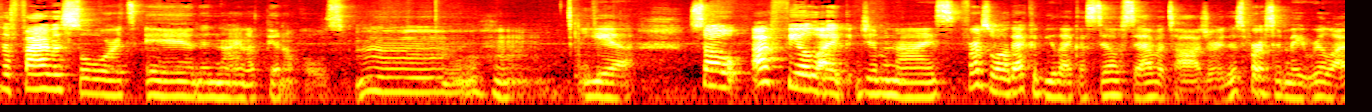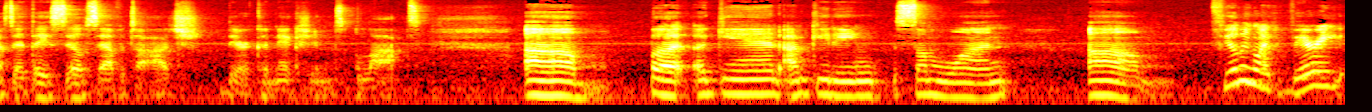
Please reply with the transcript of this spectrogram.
The five of swords and the nine of pentacles. Mm -hmm. Yeah so I feel like Geminis, first of all, that could be like a self-sabotager. This person may realize that they self-sabotage their connections a lot. Um, but again, I'm getting someone um, feeling like very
